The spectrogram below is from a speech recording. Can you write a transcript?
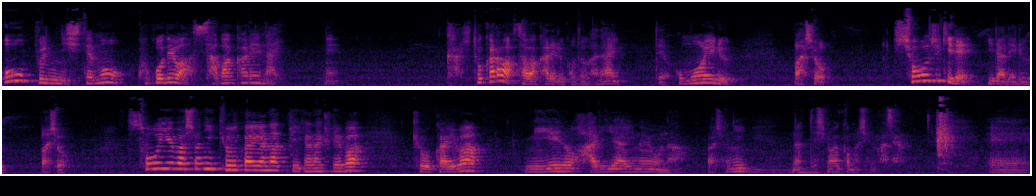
オープンにしてもここでは裁かれない、ね、人からは裁かれることがないって思える場所。正直でいられる場所。そういう場所に教会がなっていかなければ教会は見栄の張り合いのような場所になってしまうかもしれません、え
